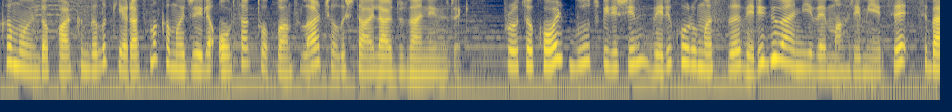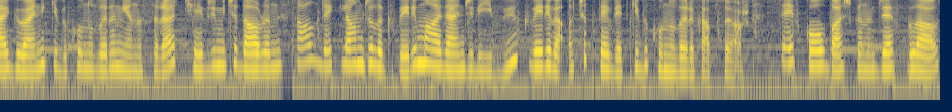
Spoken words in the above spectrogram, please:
kamuoyunda farkındalık yaratmak amacıyla ortak toplantılar, çalıştaylar düzenlenecek. Protokol, bulut bilişim, veri koruması, veri güvenliği ve mahremiyeti, siber güvenlik gibi konuların yanı sıra çevrim içi davranışsal, reklamcılık, veri madenciliği, büyük veri ve açık devlet gibi konuları kapsıyor. SafeGol Başkanı Jeff Cloud,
